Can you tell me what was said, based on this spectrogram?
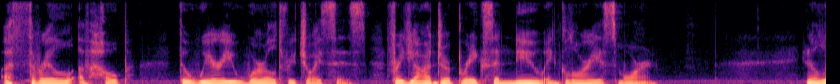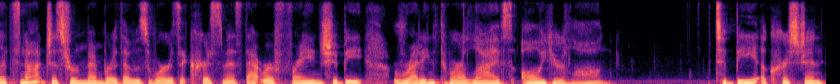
A Thrill of Hope. The weary world rejoices, for yonder breaks a new and glorious morn. You know, let's not just remember those words at Christmas. That refrain should be running through our lives all year long. To be a Christian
